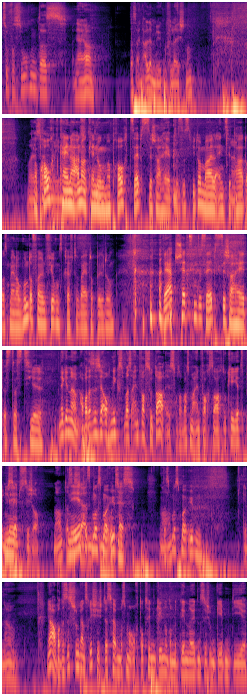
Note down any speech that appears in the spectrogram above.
zu versuchen, dass, naja, dass einen alle mögen vielleicht, ne? Man halt braucht keine Anerkennung, man braucht Selbstsicherheit. Das ist wieder mal ein Zitat aus meiner wundervollen Führungskräfte-Weiterbildung. Wertschätzende Selbstsicherheit ist das Ziel. Ja, genau. Aber das ist ja auch nichts, was einfach so da ist oder was man einfach sagt, okay, jetzt bin ich Nee. selbstsicher. Ne? Das Nee, ja das ein, muss man üben. Prozess. Das muss man üben. Genau. Ja, aber das ist schon ganz richtig. Deshalb muss man auch dorthin gehen oder mit den Leuten sich umgeben, die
